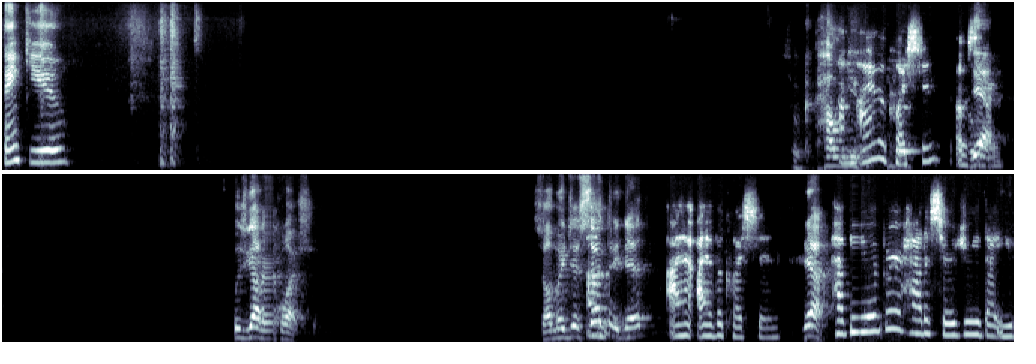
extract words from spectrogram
Thank you. So how Um, you? I have a question. Oh, Yeah. sorry. Who's got a question? Somebody just said Um, they did. I, I have a question. Yeah. Have you ever had a surgery that you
